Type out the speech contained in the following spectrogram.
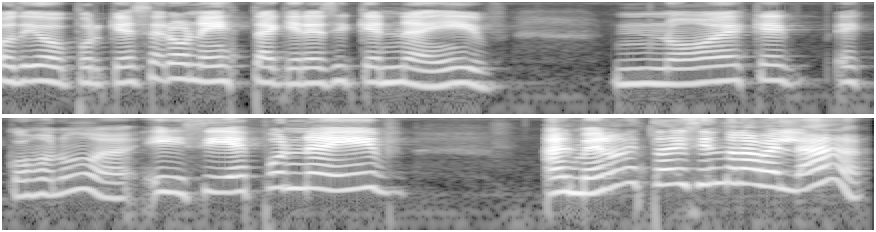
O digo, ¿por qué ser honesta quiere decir que es naive? No es que es cojonúa. Y si es por naive, al menos está diciendo la verdad.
